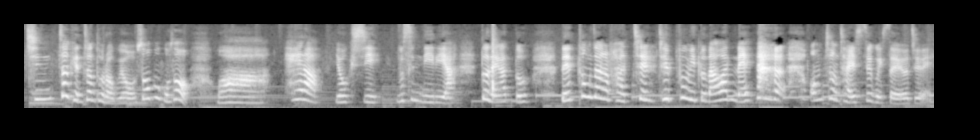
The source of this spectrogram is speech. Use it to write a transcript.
진짜 괜찮더라고요. 써보고서 와 해라. 역시 무슨 일이야. 또 내가 또 내 통장을 바칠 제품이 또 나왔네. 엄청 잘 쓰고 있어요 요즘에.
